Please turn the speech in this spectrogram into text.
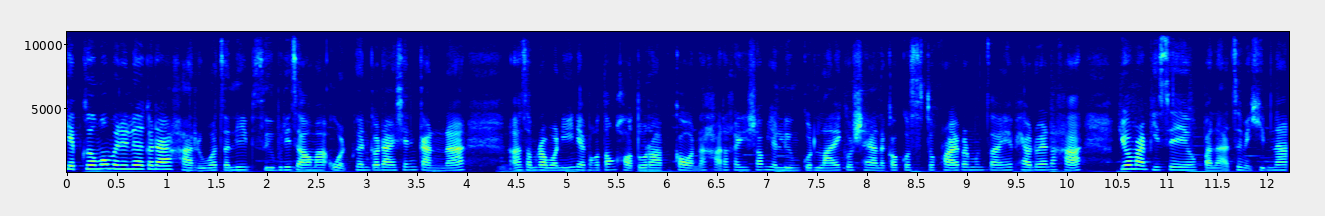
เก็บเครื่องม่วงไปเรื่อยๆก็ได้ค่ะ หรือว่าจะรีบซื้อเพื่อที่จะเอามาอวดเพื่อนก็ได้เช่นกันนะอ่าสำหรับวันนี้เนี่ยเราก็ต้องขอตัวลาไปก่อนนะคะ ถ้าใครที่ชอบอย่าลืมกดไลค์กดแชร์แล้วก็กด subscribe เป็นกำลังใจให้แพลด้วยนะคะโยมานพีเซลปแล้วเจอกันใหม่คลิปหน้า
